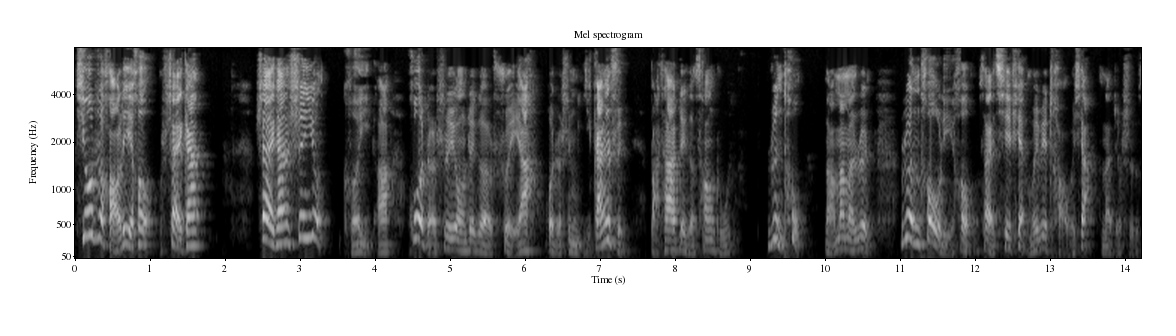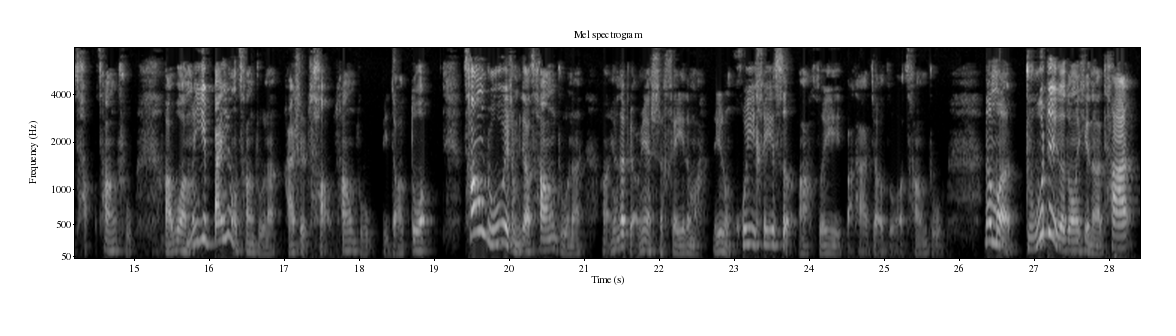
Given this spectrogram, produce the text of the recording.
修制好了以后晒干，晒干生用可以啊，或者是用这个水呀，或者是米泔水把它这个苍竹润透，那慢慢润。润透了以后，再切片，微微炒一下，那就是炒苍术啊。我们一般用苍术呢，还是炒苍术比较多。苍术为什么叫苍术呢？啊，因为它表面是黑的嘛，一种灰黑色啊，所以把它叫做苍术。那么竹这个东西呢，它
